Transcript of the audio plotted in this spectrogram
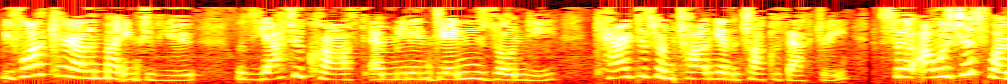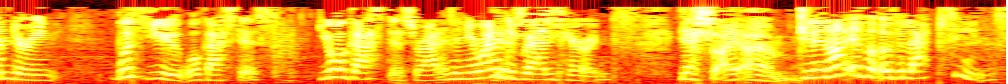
Before I carry on with my interview with Yatu Kraft and Mlindeli Zondi, characters from Charlie and the Chocolate Factory, so I was just wondering, with you, Augustus, you're Augustus, right? And then you're one of the grandparents. Yes, I am. Do they not ever overlap scenes?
